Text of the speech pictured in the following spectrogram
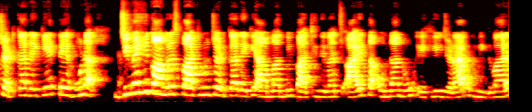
ਝਟਕਾ ਦੇ ਕੇ ਤੇ ਹੁਣ ਜਿਵੇਂ ਹੀ ਕਾਂਗਰਸ ਪਾਰਟੀ ਨੂੰ ਝਟਕਾ ਦੇ ਕੇ ਆਮ ਆਦਮੀ ਪਾਰਟੀ ਦੇ ਵਿੱਚ ਆਏ, ਤਾਂ ਉਹਨਾਂ ਨੂੰ ਇਹ ਜਿਹੜਾ ਉਮੀਦਵਾਰ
